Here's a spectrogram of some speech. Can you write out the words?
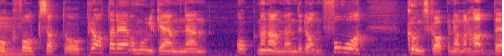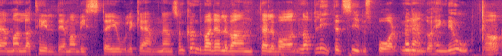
Och folk satt och pratade om olika ämnen. Och man använde de få kunskaperna man hade. Man la till det man visste i olika ämnen som kunde vara relevant eller var något litet sidospår men ändå hängde ihop. Ja,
